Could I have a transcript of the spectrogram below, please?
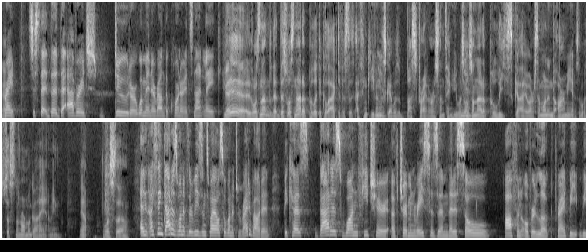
yeah. Right. It's just the, the, the average dude or woman around the corner. It's not like yeah, yeah, yeah. It was not. This was not a political activist. I think even yeah. this guy was a bus driver or something. He was also not a police guy or someone in the army. It was just a normal guy. I mean, yeah, it was. Uh, and I think that is one of the reasons why I also wanted to write about it because that is one feature of German racism that is so often overlooked, right? We we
